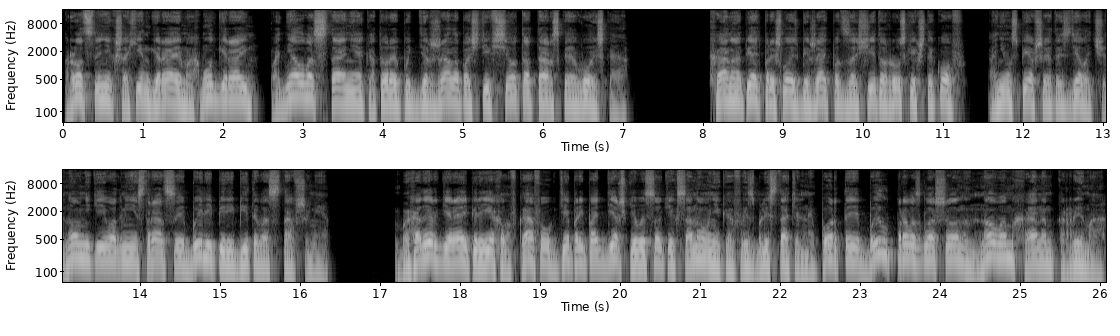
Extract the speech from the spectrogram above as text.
Родственник Шахин-Герая Махмуд Герай поднял восстание, которое поддержало почти все татарское войско. Хану опять пришлось бежать под защиту русских штыков, а не успевшие это сделать чиновники его администрации были перебиты восставшими. Бахадыр Герай переехал в Кафу, где при поддержке высоких сановников из блистательной порты был провозглашен новым ханом Крыма.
